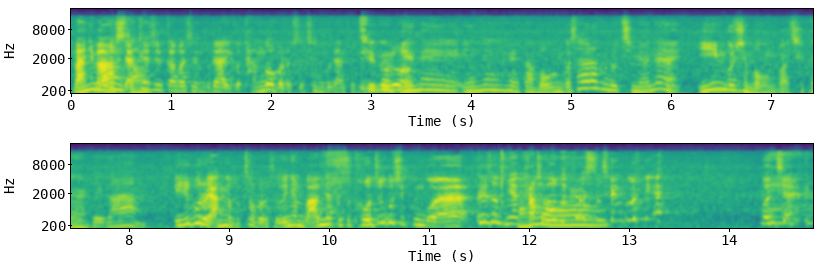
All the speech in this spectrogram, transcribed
많이 마음 먹었어. 약해질까봐 쟁구리야 이거 담궈버렸어. 쟁구리한테도 지금 일부러. 얘네 얘네가 먹은 거 사람으로 치면은 2인분씩 먹은 거야 지금. 내가 일부러 양념 묻혀버렸어. 왜냐면 마음 약해서 더 주고 싶은 거야. 그래서 그냥 맞아. 담궈버렸어, 쟁구리야. 뭔지 알겠지?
